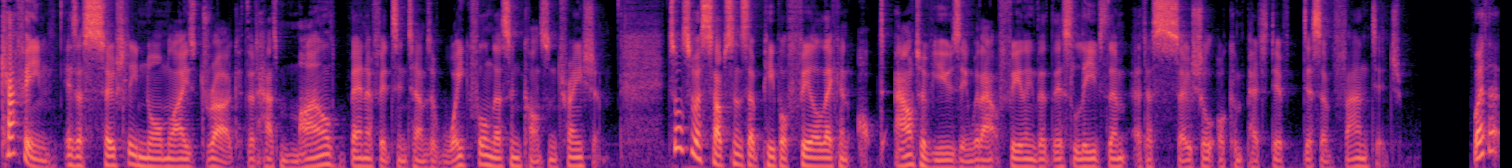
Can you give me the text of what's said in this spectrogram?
Caffeine is a socially normalized drug that has mild benefits in terms of wakefulness and concentration. It's also a substance that people feel they can opt out of using without feeling that this leaves them at a social or competitive disadvantage. Whether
